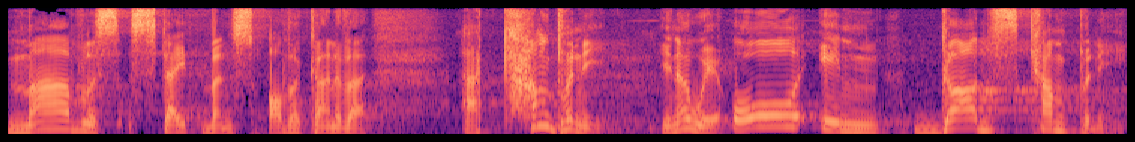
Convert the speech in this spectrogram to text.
marvelous statements of a kind of a, a company. You know, we're all in God's company.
